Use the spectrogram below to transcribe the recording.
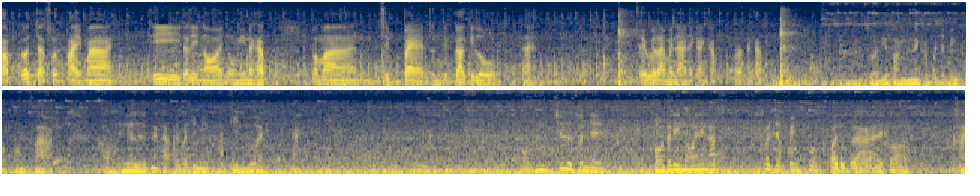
ขับรถจากสวนไผ่มาที่ทะเลน้อยตรงนี้นะครับ ประมาณ 18ถึง19 กิโลนะใช้เวลาไม่นานในการขับรถนะครับ ส่วนที่ฝั่งนึงนะครับก็จะเป็นพวกของฝากของที่ระลึกนะครับแล้วก็จะมีของกินด้วยนะของขึ้นชื่อส่วนใหญ่ของทะเลน้อยนะครับ ก็จะเป็นพวกปลาดุกปลาแล้วก็ไข่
